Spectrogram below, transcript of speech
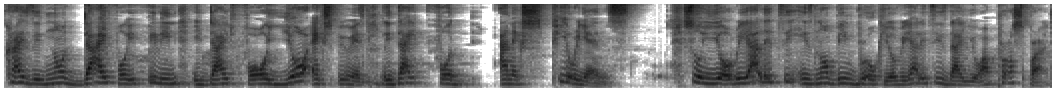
Christ did not die for a feeling, He died for your experience. He died for an experience. So your reality is not being broke. Your reality is that you are prospered.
